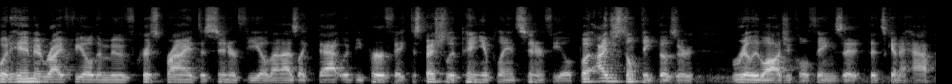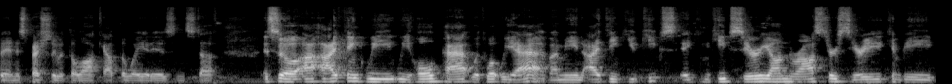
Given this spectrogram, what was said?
put him in right field, and move Kris Bryant to center field. And I was like, that would be perfect, especially Pena playing center field. But I just don't think those are really logical things that that's going to happen, especially with the lockout the way it is and stuff. And so I, I, think we we hold pat with what we have. I mean, I think you keep you can keep Siri on the roster. Siri can be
